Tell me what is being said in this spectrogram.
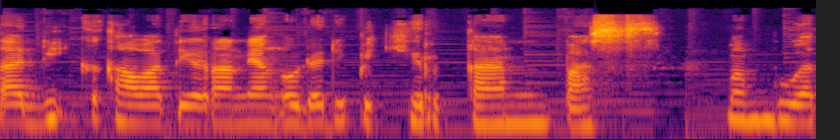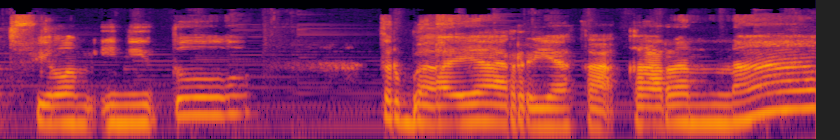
tadi kekhawatiran yang udah dipikirkan pas membuat film ini tuh terbayar ya kak. Karena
